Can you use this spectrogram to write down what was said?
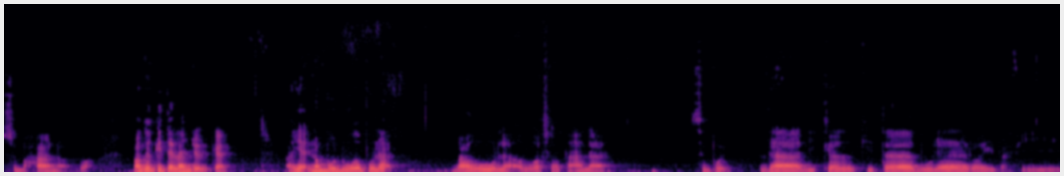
Subhanallah. Maka kita lanjutkan. Ayat nombor dua pula, barulah Allah SWT sebut. Zalikal kitabu la raiba fi.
